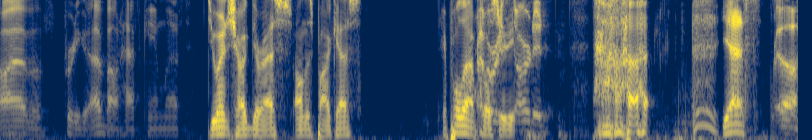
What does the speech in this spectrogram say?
Oh, I have a pretty good. I have about half a can left. Do you want to chug the rest on this podcast? Here, pull that up I've closer. already started. yes. Ugh.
